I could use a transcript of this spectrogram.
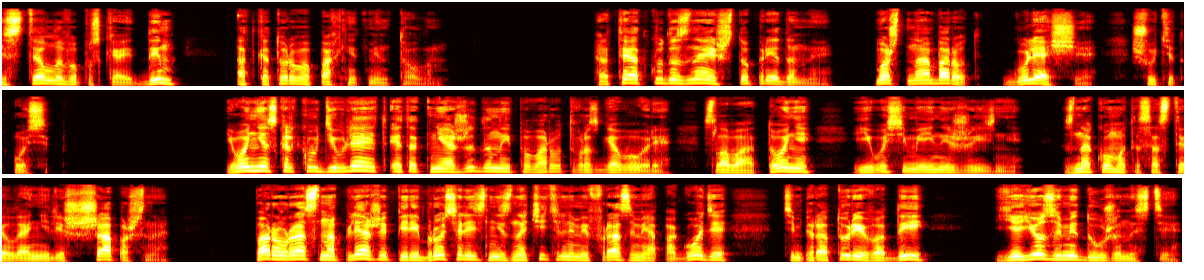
И Стелла выпускает дым, от которого пахнет ментолом. «А ты откуда знаешь, что преданная? Может, наоборот, гулящая?» — шутит Осип. Его несколько удивляет этот неожиданный поворот в разговоре, слова о Тоне и его семейной жизни. Знакомы-то со Стеллой они лишь шапошно. Пару раз на пляже перебросились незначительными фразами о погоде, температуре воды, ее замедуженности,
